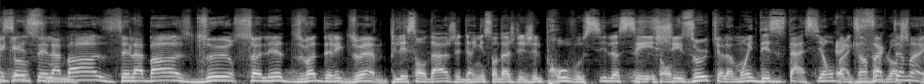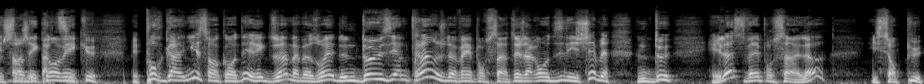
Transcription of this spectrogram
ils sont c'est où- la base, c'est la base dure, solide du vote d'Éric Duhem. Puis les sondages, les derniers sondages des Gilles prouvent aussi, là, c'est sont- chez eux qu'il y a le moins d'hésitation, par exemple, à vouloir Exactement, ils sont des de convaincus. Mais pour gagner son comté, Éric Duhem a besoin d'une deuxième tranche de 20% Tu sais, j'arrondis les chiffres, une deux. Et là, ce 20 %-là, ils sont plus.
